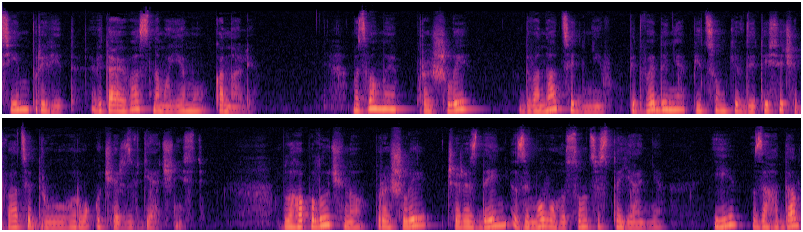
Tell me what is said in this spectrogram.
Всім привіт! Вітаю вас на моєму каналі. Ми з вами пройшли 12 днів підведення підсумків 2022 року через вдячність. Благополучно пройшли через день зимового сонцестояння і загадали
